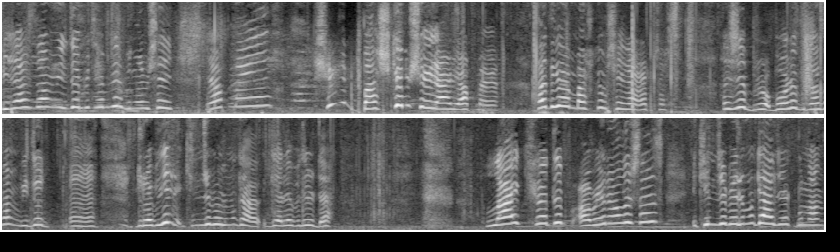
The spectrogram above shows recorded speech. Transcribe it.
birazdan video bitebilir. Buna bir şey yapmaya. Şimdi başka bir şeyler yapmaya. Hadi gelin başka bir şeyler yapacağız. Arkadaşlar bu- arada birazdan video e, durabilir. ikinci bölümü gel- gelebilir de. Like atıp abone olursanız ikinci bölümü gelecek bunun.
